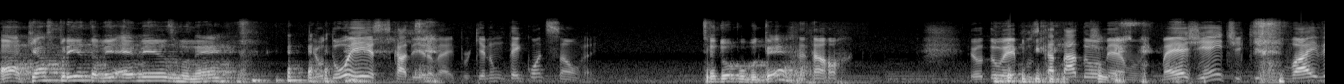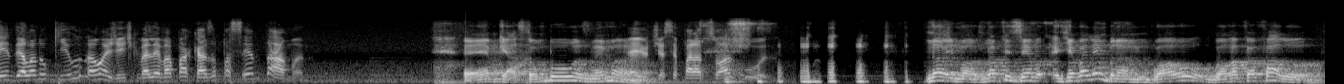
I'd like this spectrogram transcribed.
ah, tinha as pretas, é mesmo, né? Eu doei essas cadeiras, velho, porque não tem condição, velho. Você doou pro boteco? Não. Eu doei pros catadores mesmo. Mas é gente que não vai vender ela no quilo, não. É gente que vai levar para casa para sentar, mano. É, porque elas estão boas, né, mano? É, eu tinha separado só as boas. Não, irmãos, nós fizemos. A gente vai lembrando, igual, igual o Rafael falou.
